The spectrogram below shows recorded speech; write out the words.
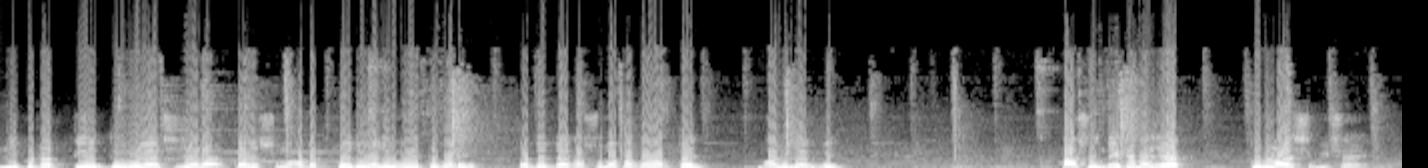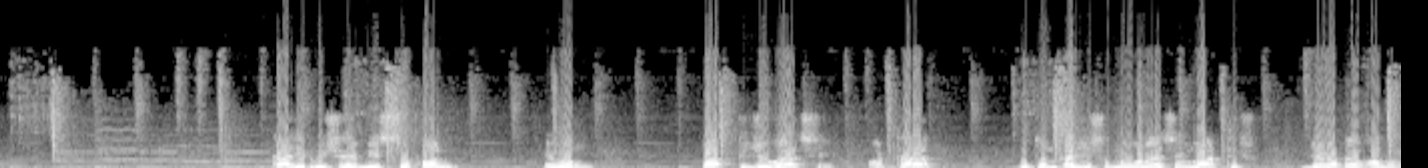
নিকটাত্মীয় দূরে আছে যারা তাদের সঙ্গে হঠাৎ করে যোগাযোগ হয়ে যেতে পারে, তাদের দেখাশোনা কথাবার্তায় ভালো লাগবে। আসুন, দেখে যাক তুলা বিষয়ে। কাজের বিষয়ে মিশ্র ফল এবং প্রাপ্তিযোগ আছে। অর্থাৎ নতুন কাজের সম্ভাবনা আছে এবং আর্থিক জায়গাটাও ভালো।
